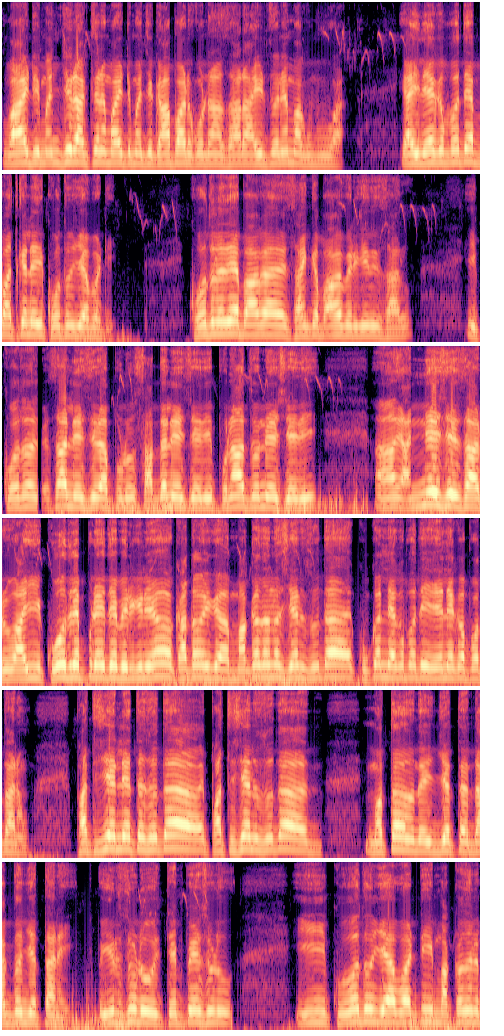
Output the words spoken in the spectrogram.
వాటి మంచి రక్షణ వాటి మంచి కాపాడుకుంటున్నాను సార్ వాటితోనే మాకు ఇక అవి లేకపోతే బతకలేదు కోతులు చేపట్టి. కోతులదే బాగా సంఖ్య బాగా పెరిగింది సారు. ఈ కోత విషాలు వేసేటప్పుడు సద్దలు వేసేది పునాదులు వేసేది అన్నీ వేసేది సారు. అవి కోతులు ఎప్పుడైతే పెరిగినాయో కథ ఇక మొక్కజొన్న చేను చూత కుక్కలు లేకపోతే వేయలేకపోతాను పత్తి చేనులు ఎత్తే చూత పత్తి చేను చూత మొత్తం ఇది చేస్తాను దగ్ధం చేస్తాను. ఇరుసుడు తెంపేసుడు ఈ కోతులు చేపట్టి మొక్కజొన్న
